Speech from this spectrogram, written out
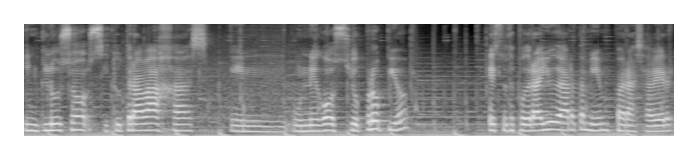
Incluso si tú trabajas en un negocio propio, esto te podrá ayudar también para saber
